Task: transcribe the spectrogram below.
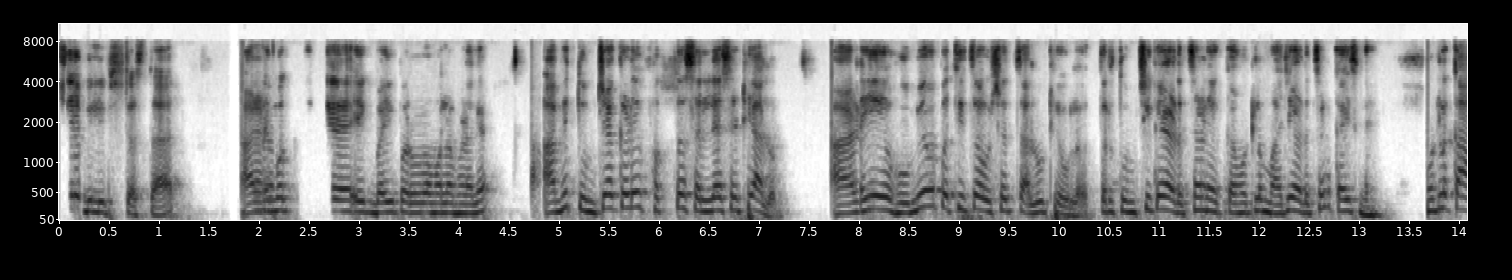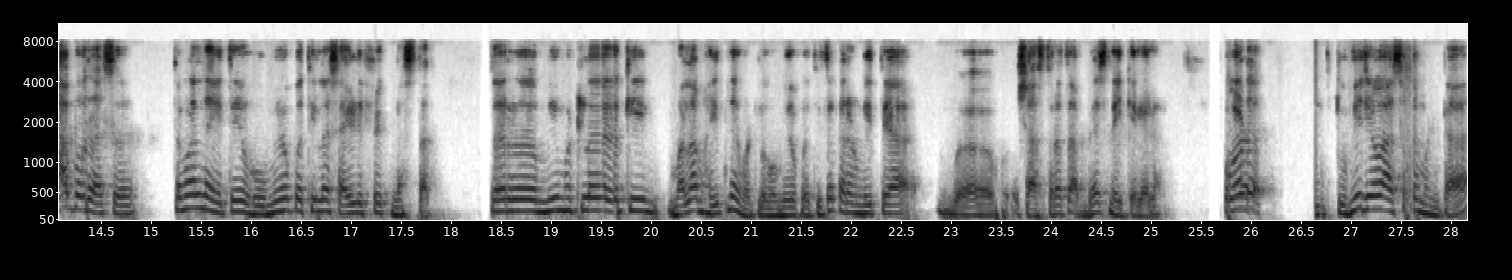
जे बिलीफ्स असतात. आणि मग एक बाई परवा मला म्हणाल्या आम्ही तुमच्याकडे फक्त सल्ल्यासाठी आलो. आणि होमिओपॅथीचं औषध चालू ठेवलं तर तुमची काही अडचण आहे का? म्हटलं माझी अडचण काहीच नाही. म्हटलं का बरं असं? तर मला नाही ते होमिओपॅथीला साईड इफेक्ट नसतात. तर मी म्हटलं की मला माहीत नाही म्हटलं होमिओपॅथीचं कारण मी त्या शास्त्राचा अभ्यास नाही केलेला. पण तुम्ही जेव्हा असं म्हणता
